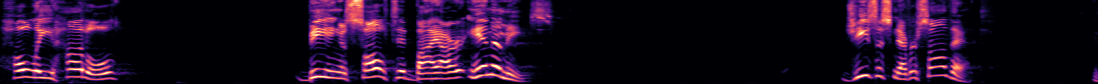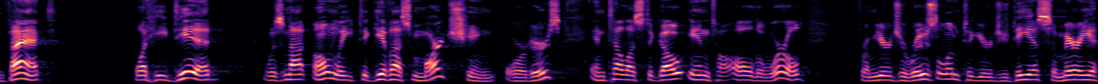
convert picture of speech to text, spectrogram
wholly huddled being assaulted by our enemies. Jesus never saw that. In fact, what he did was not only to give us marching orders and tell us to go into all the world, from your Jerusalem to your Judea, Samaria,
